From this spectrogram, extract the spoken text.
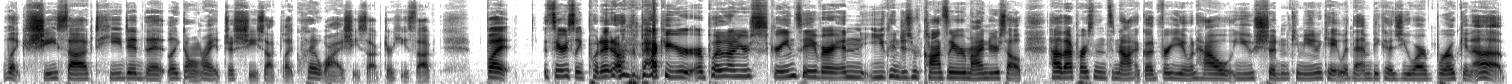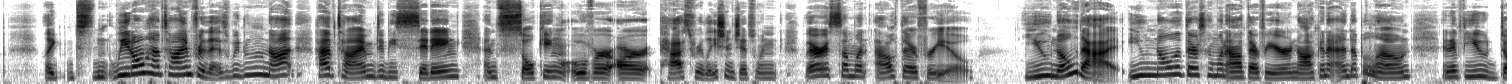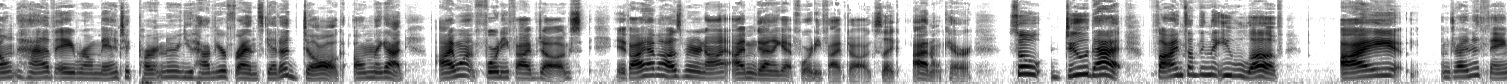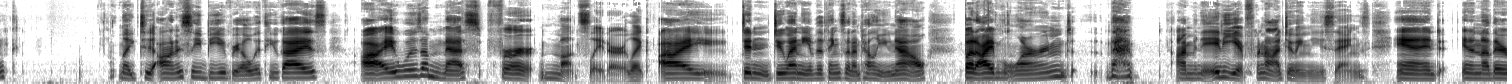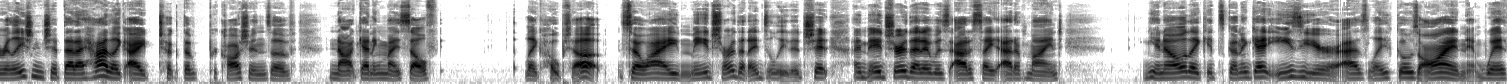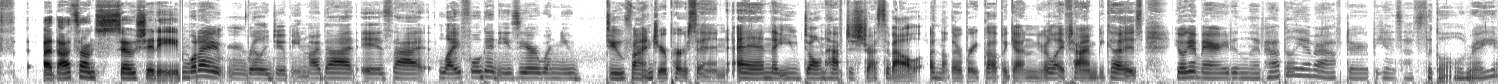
like she sucked, he did that. Like don't write just she sucked. Like say why she sucked or he sucked. But seriously put it on the back of your or put it on your screensaver and you can just constantly remind yourself how that person's not good for you and how you shouldn't communicate with them because you are broken up like we don't have time for this we do not have time to be sitting and sulking over our past relationships when there is someone out there for you you know that. You know that there's someone out there for you. You're not going to end up alone. And if you don't have a romantic partner, you have your friends. Get a dog. Oh my God. I want 45 dogs. If I have a husband or not, I'm going to get 45 dogs. Like, I don't care. So do that. Find something that you love. I I'm trying to think like to honestly be real with you guys. I was a mess for months later. Like I didn't do any of the things that I'm telling you now, but I've learned that I'm an idiot for not doing these things. And in another relationship that I had, like I took the precautions of not getting myself like hoped up. So I made sure that I deleted shit. I made sure that it was out of sight, out of mind. You know, like it's going to get easier as life goes on with uh, that sounds so shitty. What I really do mean by that is that life will get easier when you do find your person and that you don't have to stress about another breakup again in your lifetime because you'll get married and live happily ever after because that's the goal, right?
